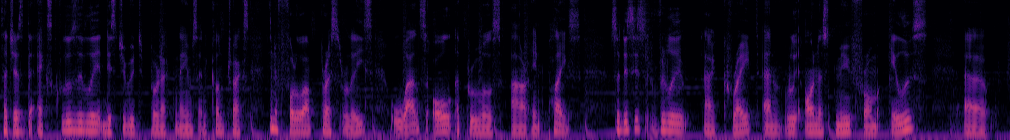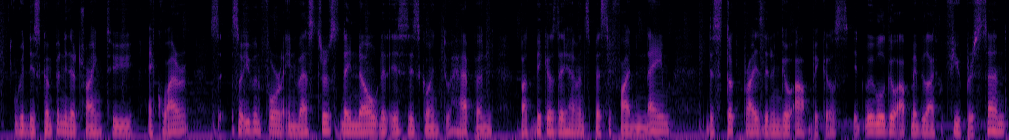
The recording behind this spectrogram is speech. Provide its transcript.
such as the exclusively distributed product names and contracts in a follow-up press release once all approvals are in place. So this is really a great and really honest move from ILUS uh, with this company they're trying to acquire so, so, even for investors, they know that this is going to happen, but because they haven't specified the name, the stock price didn't go up because it will go up maybe like a few percent,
